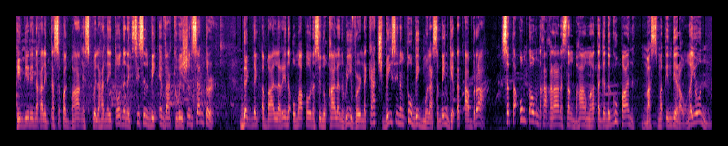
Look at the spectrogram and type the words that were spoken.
Hindi rin nakaligtas sa pagbaha ang eskwelahan na ito na nagsisilbing evacuation center. Dagdag abala rin na umapaw na sinukalan river na catch basin ng tubig mula sa Benguet at Abra. Sa taong-taong nakakaranas ng baha ang mga taga-Dagupan, mas matindi raw ngayon.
